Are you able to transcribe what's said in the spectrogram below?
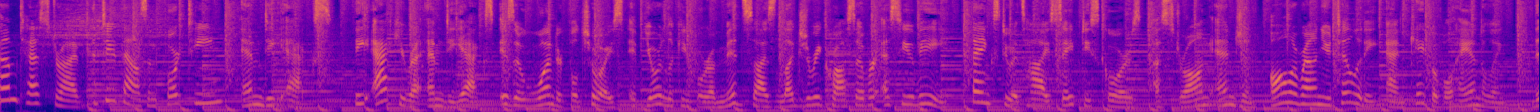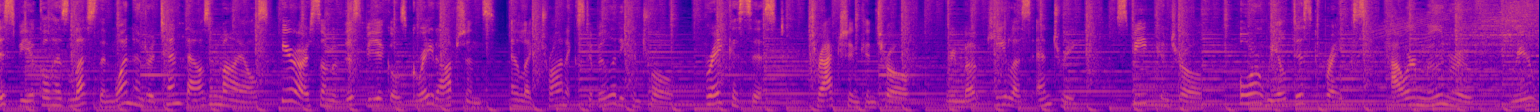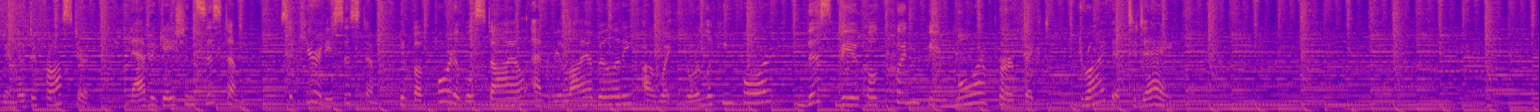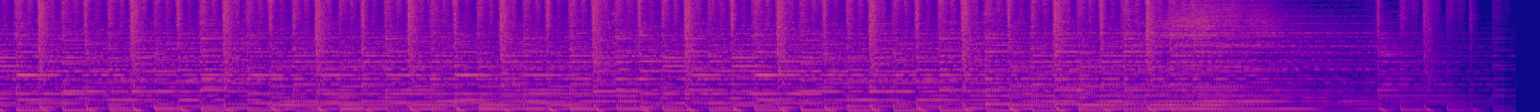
Come test drive the 2014 MDX. The Acura MDX is a wonderful choice if you're looking for a midsize luxury crossover SUV. Thanks to its high safety scores, a strong engine, all-around utility, and capable handling. This vehicle has less than 110,000 miles. Here are some of this vehicle's great options. Electronic stability control, brake assist, traction control, remote keyless entry, speed control, four-wheel disc brakes, power moonroof, rear window defroster, navigation system, security system. If affordable style and reliability are what you're looking for, this vehicle couldn't be more perfect. Drive it today.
